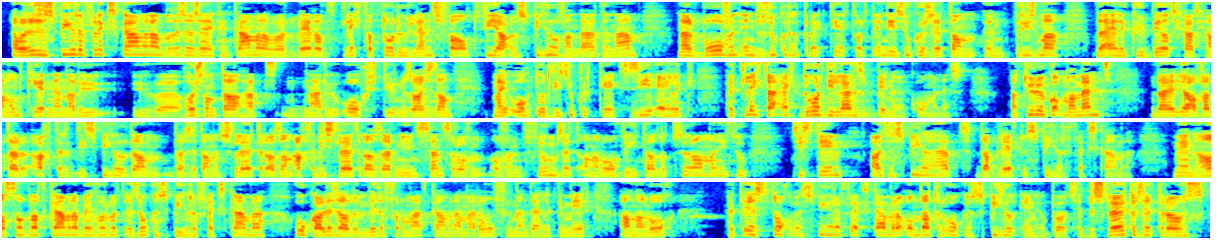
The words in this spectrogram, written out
En wat is een spiegelreflexcamera? Dat is dus eigenlijk een camera waarbij dat het licht dat door uw lens valt via een spiegel, vandaar de naam, naar boven in de zoeker geprojecteerd wordt. In die zoeker zit dan een prisma dat eigenlijk uw beeld gaat gaan omkeren en naar uw, uw uh, horizontaal gaat naar uw oog sturen. Dus als je dan met je oog door die zoeker kijkt, zie je eigenlijk het licht dat echt door die lens binnengekomen is. Natuurlijk op het moment dat, ja, of dat daar achter die spiegel dan, daar zit dan een sluiter. Als dan achter die sluiter, als daar nu een sensor of een, of een film zit, analoog of digitaal, dat doet er allemaal niet toe. Het systeem, als je een spiegel hebt, dat blijft een spiegelreflexcamera. Mijn Hasselblad-camera bijvoorbeeld is ook een spiegelreflexcamera. Ook al is dat een middenformaatcamera met rolfilm en dergelijke meer, analoog. Het is toch een spiegelreflexcamera, omdat er ook een spiegel ingebouwd zit. De sluiter zit trouwens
